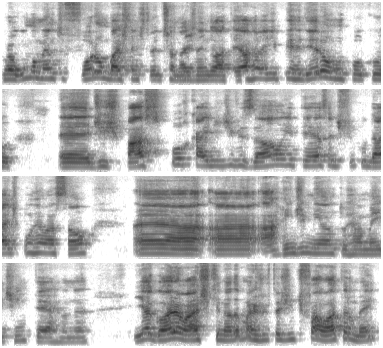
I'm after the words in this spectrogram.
por algum momento foram bastante tradicionais na Inglaterra e perderam um pouco é, de espaço por cair de divisão e ter essa dificuldade com relação é, a, a, rendimento realmente interno, né? E agora eu acho que nada mais justo a gente falar também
